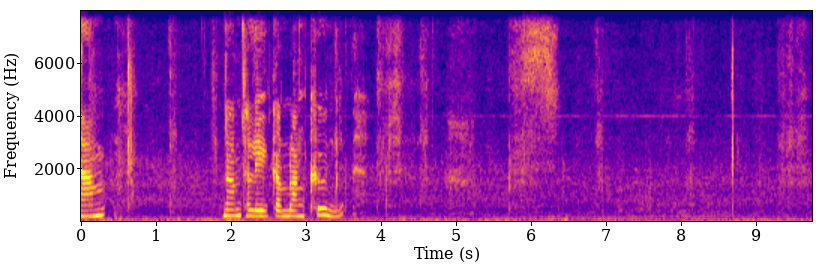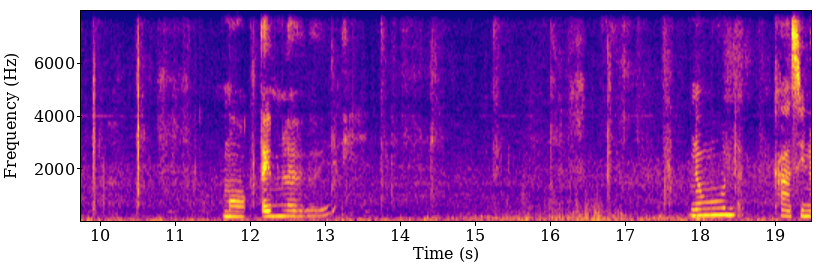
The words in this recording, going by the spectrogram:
น้ำน้ำทะเลกำลังขึ้น หมอกเต็มเลยนู่นคาสิโน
